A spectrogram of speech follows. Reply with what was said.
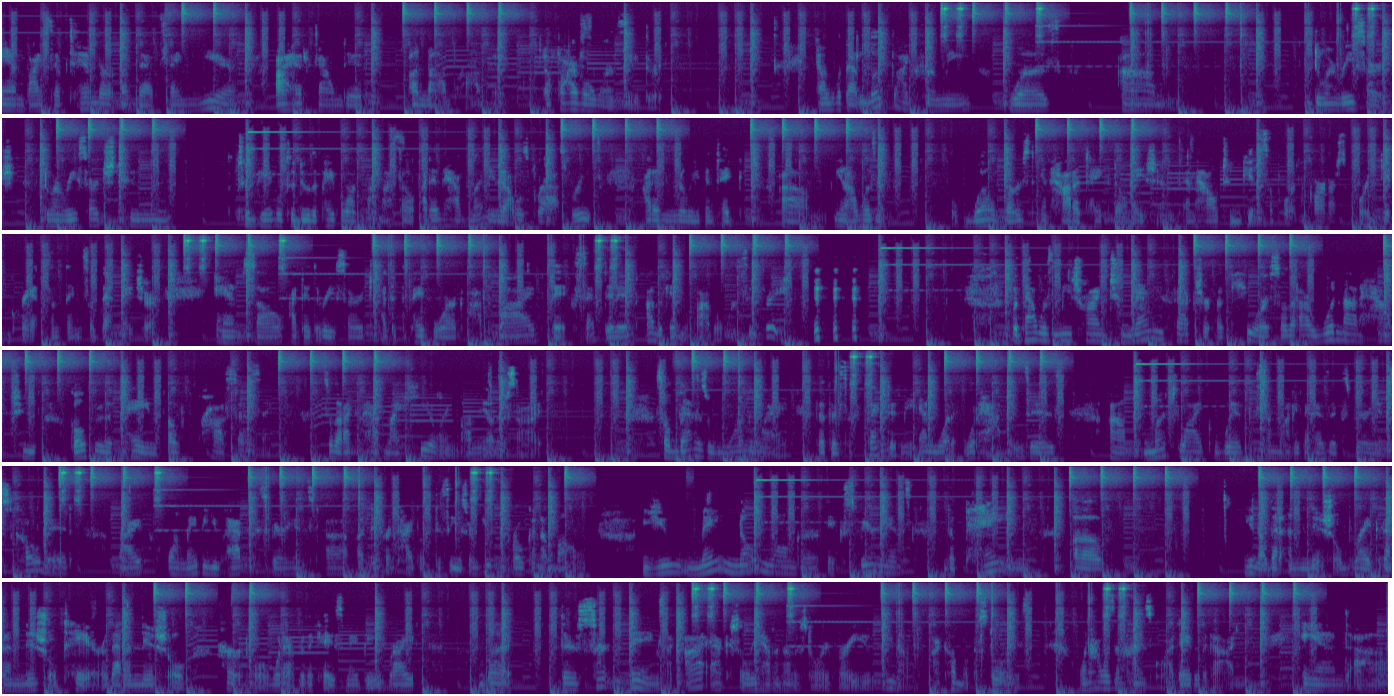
and by September of that same year, I had founded a nonprofit, a 501c3. And what that looked like for me was um, doing research, doing research to to be able to do the paperwork by myself. I didn't have money. That was grassroots. I didn't really even take, um, you know, I wasn't well versed in how to take donations and how to get support and garner support and get grants and things of that nature. And so I did the research, I did the paperwork, I applied, they accepted it, I became a 501c3. but that was me trying to manufacture a cure so that I would not have to go through the pain of processing so that I could have my healing on the other side. So that is one way that this affected me. And what, what happens is, um, much like with somebody that has experienced COVID, right? Or maybe you have experienced a, a different type of disease or you've broken a bone, you may no longer experience the pain of you know that initial break that initial tear that initial hurt or whatever the case may be right but there's certain things, like I actually have another story for you. You know, I come with stories. When I was in high school, I dated a guy, and um,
